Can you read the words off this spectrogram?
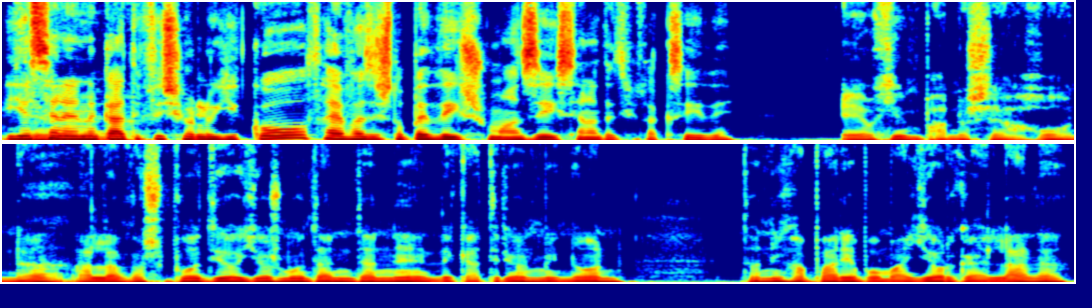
για σένα είναι βέβαια. κάτι φυσιολογικό, θα έβαζες το παιδί σου μαζί σε ένα τέτοιο ταξίδι; Ε, όχι πάνω σε αγώνα, αλλά θα σου πω ότι ο γιος μου όταν ήταν ε, 13 μηνών τον είχα πάρει από Μαγιόρκα Ελλάδα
